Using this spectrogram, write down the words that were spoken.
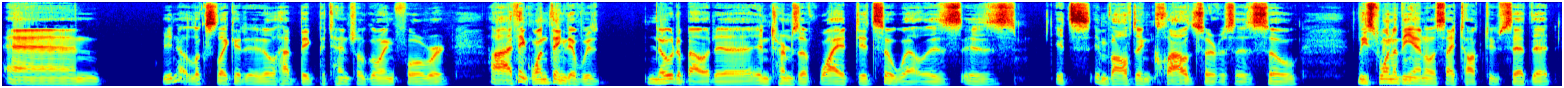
and you know, it looks like it, it'll have big potential going forward. Uh, I think one thing that we note about uh, in terms of why it did so well is is it's involved in cloud services. So at least one of the analysts I talked to said that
